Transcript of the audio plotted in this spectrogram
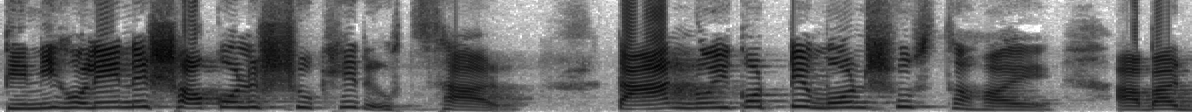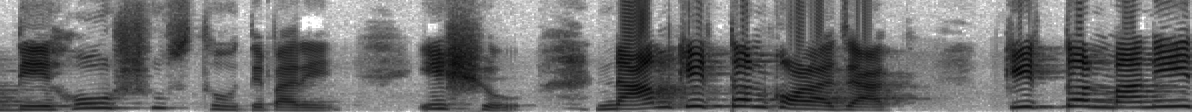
তিনি হলেন সকল সুখের উৎসার। তার নৈকট্যে মন সুস্থ হয়, আবার দেহও সুস্থ হতে পারে। এসো, নাম কীর্তন করা যাক। কীর্তন মানে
